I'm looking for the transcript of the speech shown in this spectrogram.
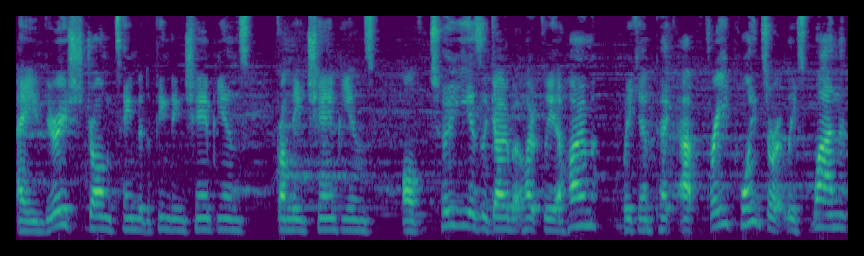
a very strong team, the defending champions from the champions of two years ago, but hopefully at home we can pick up three points or at least one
